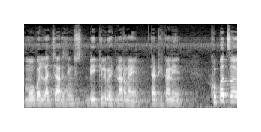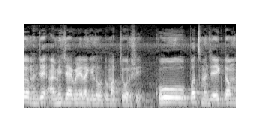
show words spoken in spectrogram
मोबाईलला चार्जिंग देखील भेटणार नाही. त्या ठिकाणी खूपच म्हणजे आम्ही ज्या वेळेला गेलो होतो मागच्या वर्षी खूपच म्हणजे एकदम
